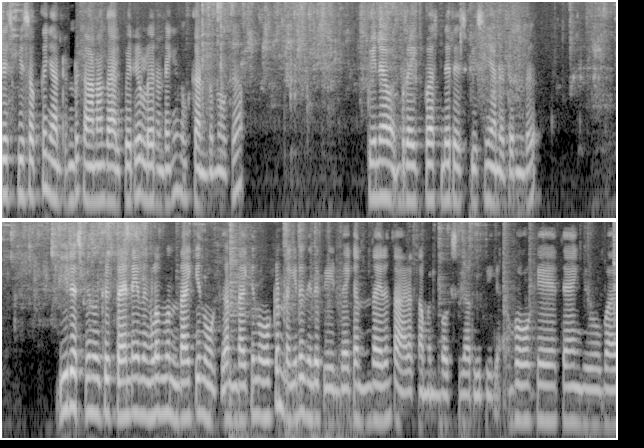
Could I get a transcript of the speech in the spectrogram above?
റെസിപ്പീസൊക്കെ ഞാനിട്ടുണ്ട്. കാണാൻ താല്പര്യമുള്ളവരുണ്ടെങ്കിൽ നമുക്ക് കണ്ടു നോക്കുക. പിന്നെ ബ്രേക്ക്ഫാസ്റ്റിന്റെ റെസിപ്പീസ് ഞാൻ ഇട്ടിട്ടുണ്ട് ഈ റെസിപ്പി നിങ്ങൾക്ക് ഇഷ്ടമായിട്ടുണ്ടെങ്കിൽ നിങ്ങളൊന്ന് ഉണ്ടാക്കി നോക്കുക ഉണ്ടാക്കി നോക്കുന്നുണ്ടെങ്കിൽ ഇതിന്റെ ഫീഡ്ബാക്ക് എന്തായാലും താഴെ കമന്റ് ബോക്സിൽ അറിയിപ്പിക്കുക അപ്പോൾ ഓക്കെ താങ്ക് യു ബൈ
